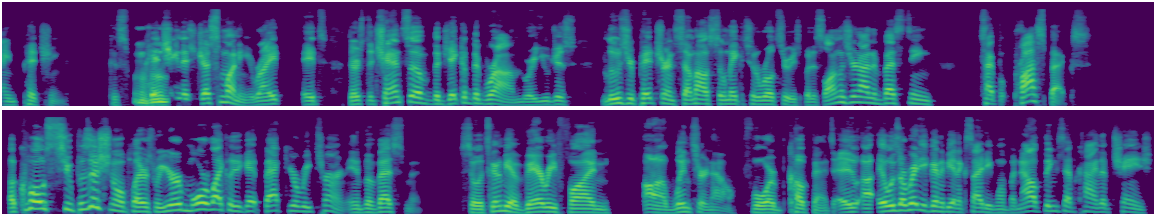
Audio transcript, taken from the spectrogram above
sign pitching because mm-hmm. pitching is just money, right? It's there's the chance of the Jacob DeGrom where you just lose your pitcher and somehow still make it to the World Series. But as long as you're not investing type of prospects, opposed to positional players where you're more likely to get back your return in investment. So it's going to be a very fun uh, winter now for Cub fans. It, uh, it was already going to be an exciting one, but now things have kind of changed.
